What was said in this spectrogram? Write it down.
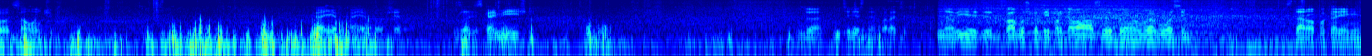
Вот салончик. Каев, каев вообще. Сзади скамеечки. Да, интересный аппаратик. На въезде бабушка припарковала свой BMW 8 старого поколения.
